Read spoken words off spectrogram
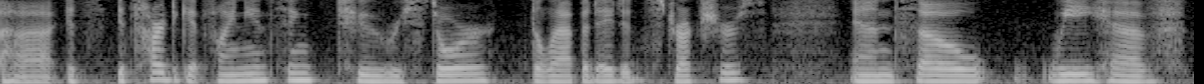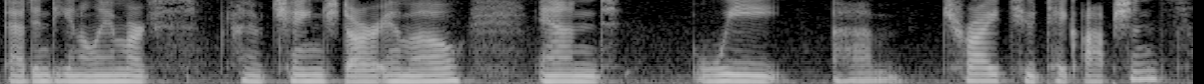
uh, it's it's hard to get financing to restore dilapidated structures, and so we have at Indiana Landmarks kind of changed our mo, and we um, try to take options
